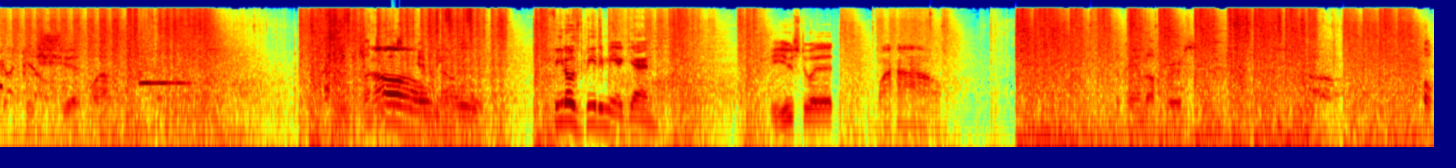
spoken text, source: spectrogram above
Holy shit, wow. Bunch Oh, no. Fito's beating me again. Get used to it. Wow. Okay, I'm not first. Oh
